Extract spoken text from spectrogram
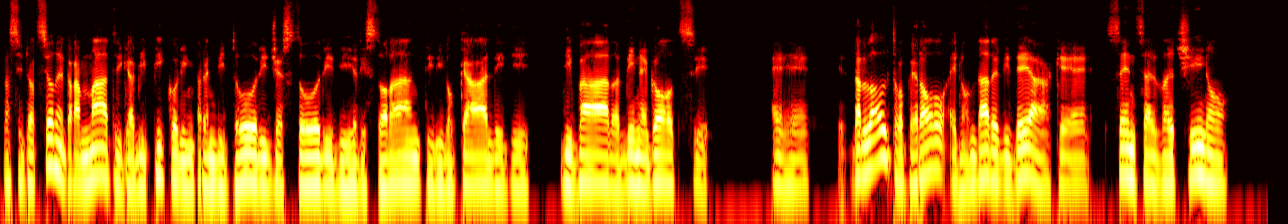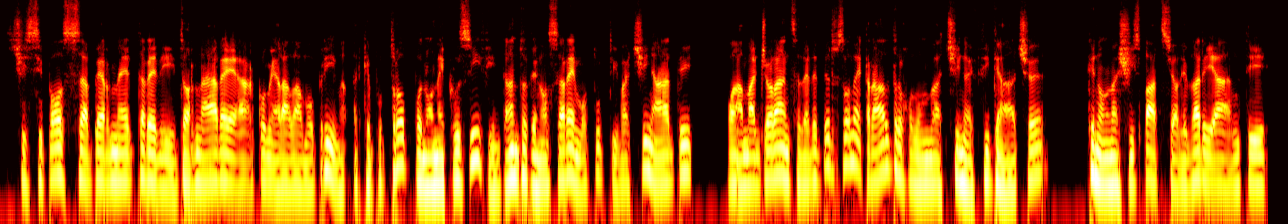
la situazione drammatica di piccoli imprenditori, gestori di ristoranti, di locali, di, di bar, di negozi. E, dall'altro però è non dare l'idea che senza il vaccino ci si possa permettere di tornare a come eravamo prima, perché purtroppo non è così, fin tanto che non saremo tutti vaccinati, o la maggioranza delle persone, tra l'altro con un vaccino efficace che non lasci spazio alle varianti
